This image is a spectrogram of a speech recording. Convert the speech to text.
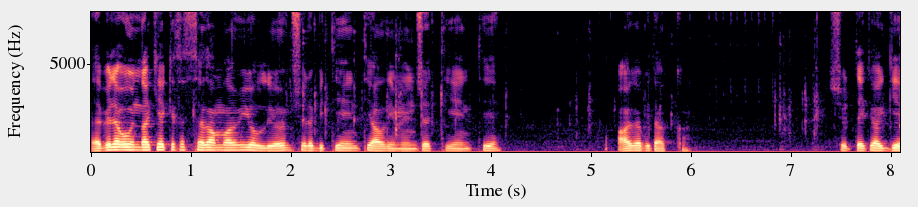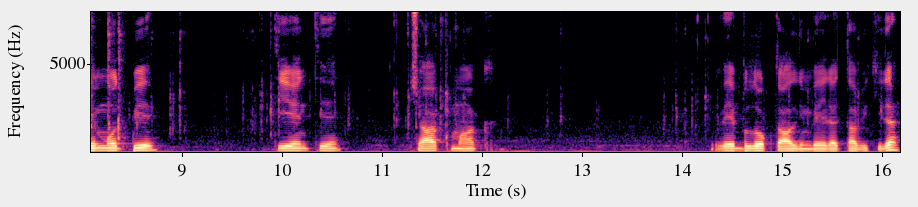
Ee, böyle oyundaki herkese selamlarımı yolluyorum. Şöyle bir TNT alayım önce. TNT. Aga bir dakika. Şu tekrar game mode 1. TNT. Çakmak. Ve blok da alayım beyler tabii ki de.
